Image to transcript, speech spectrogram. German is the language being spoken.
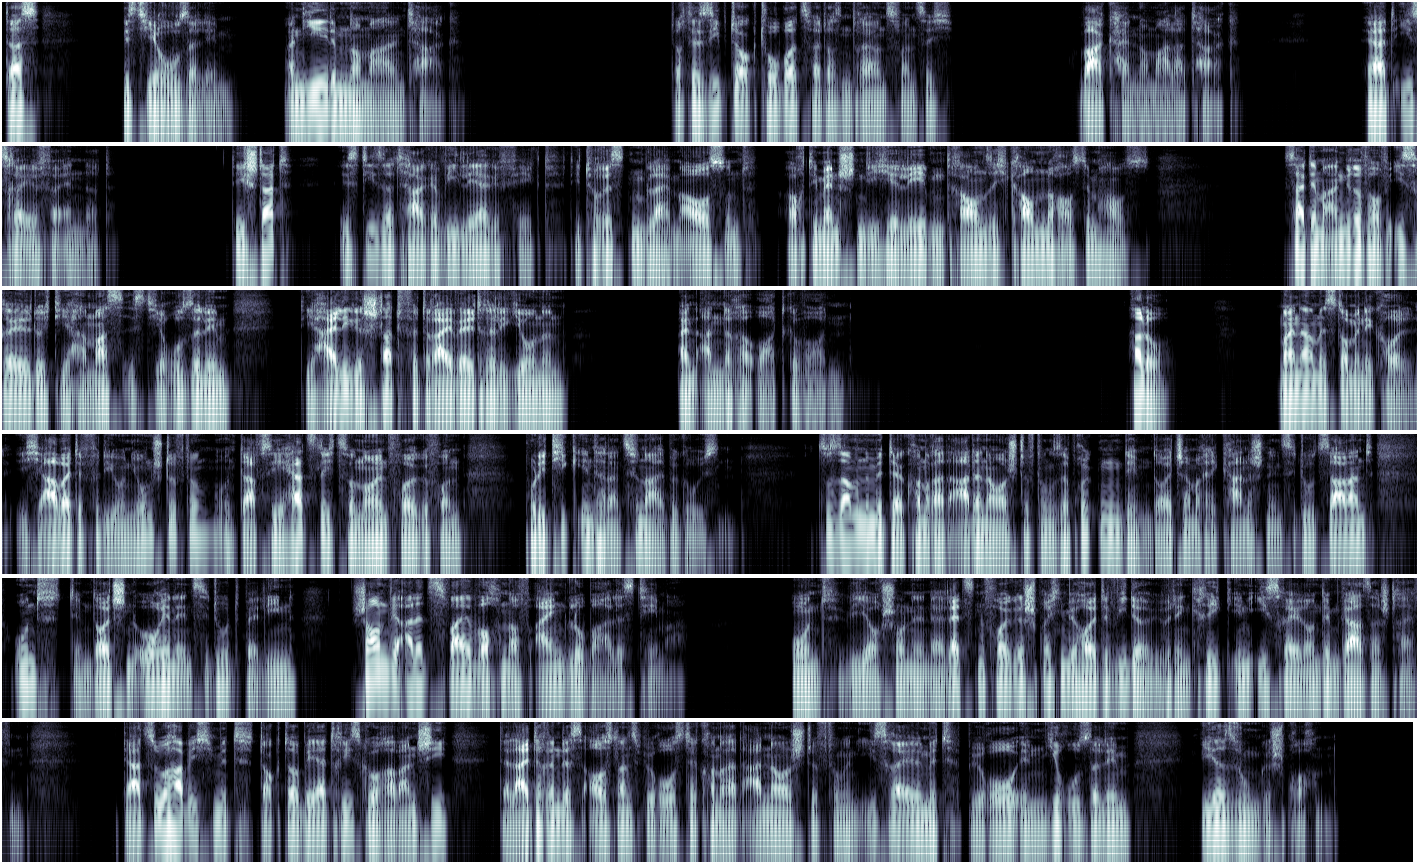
Das ist Jerusalem an jedem normalen Tag. Doch der 7. Oktober 2023 war kein normaler Tag. Er hat Israel verändert. Die Stadt ist dieser Tage wie leergefegt, die Touristen bleiben aus und auch die Menschen, die hier leben, trauen sich kaum noch aus dem Haus. Seit dem Angriff auf Israel durch die Hamas ist Jerusalem die heilige Stadt für drei Weltreligionen, ein anderer Ort geworden. Hallo, mein Name ist Dominik Holl. Ich arbeite für die Unionsstiftung und darf Sie herzlich zur neuen Folge von Politik International begrüßen. Zusammen mit der Konrad-Adenauer-Stiftung Saarbrücken, dem Deutsch-Amerikanischen Institut Saarland und dem Deutschen Orient-Institut Berlin schauen wir alle zwei Wochen auf ein globales Thema. Und wie auch schon in der letzten Folge sprechen wir heute wieder über den Krieg in Israel und dem Gazastreifen. Dazu habe ich mit Dr. Beatrice Goravanci, der Leiterin des Auslandsbüros der Konrad-Adenauer-Stiftung in Israel mit Büro in Jerusalem, via Zoom gesprochen.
